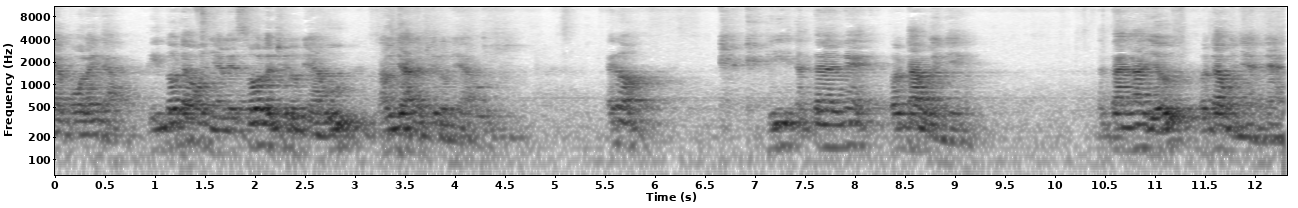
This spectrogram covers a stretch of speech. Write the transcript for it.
ညာဉ်ကပေါ်လိုက်တာဒီသောတာဝိညာဉ်လည်းစောလက်ဖြစ်လို့မရဘူးနောက်ကြလည်းဖြစ်လို့မရဘူးအဲ့တော့ဒီအတန်နဲ့သောတာဝိညာဉ်အတန်ကယုတ်သောတာဝိညာဉ်နဲ့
